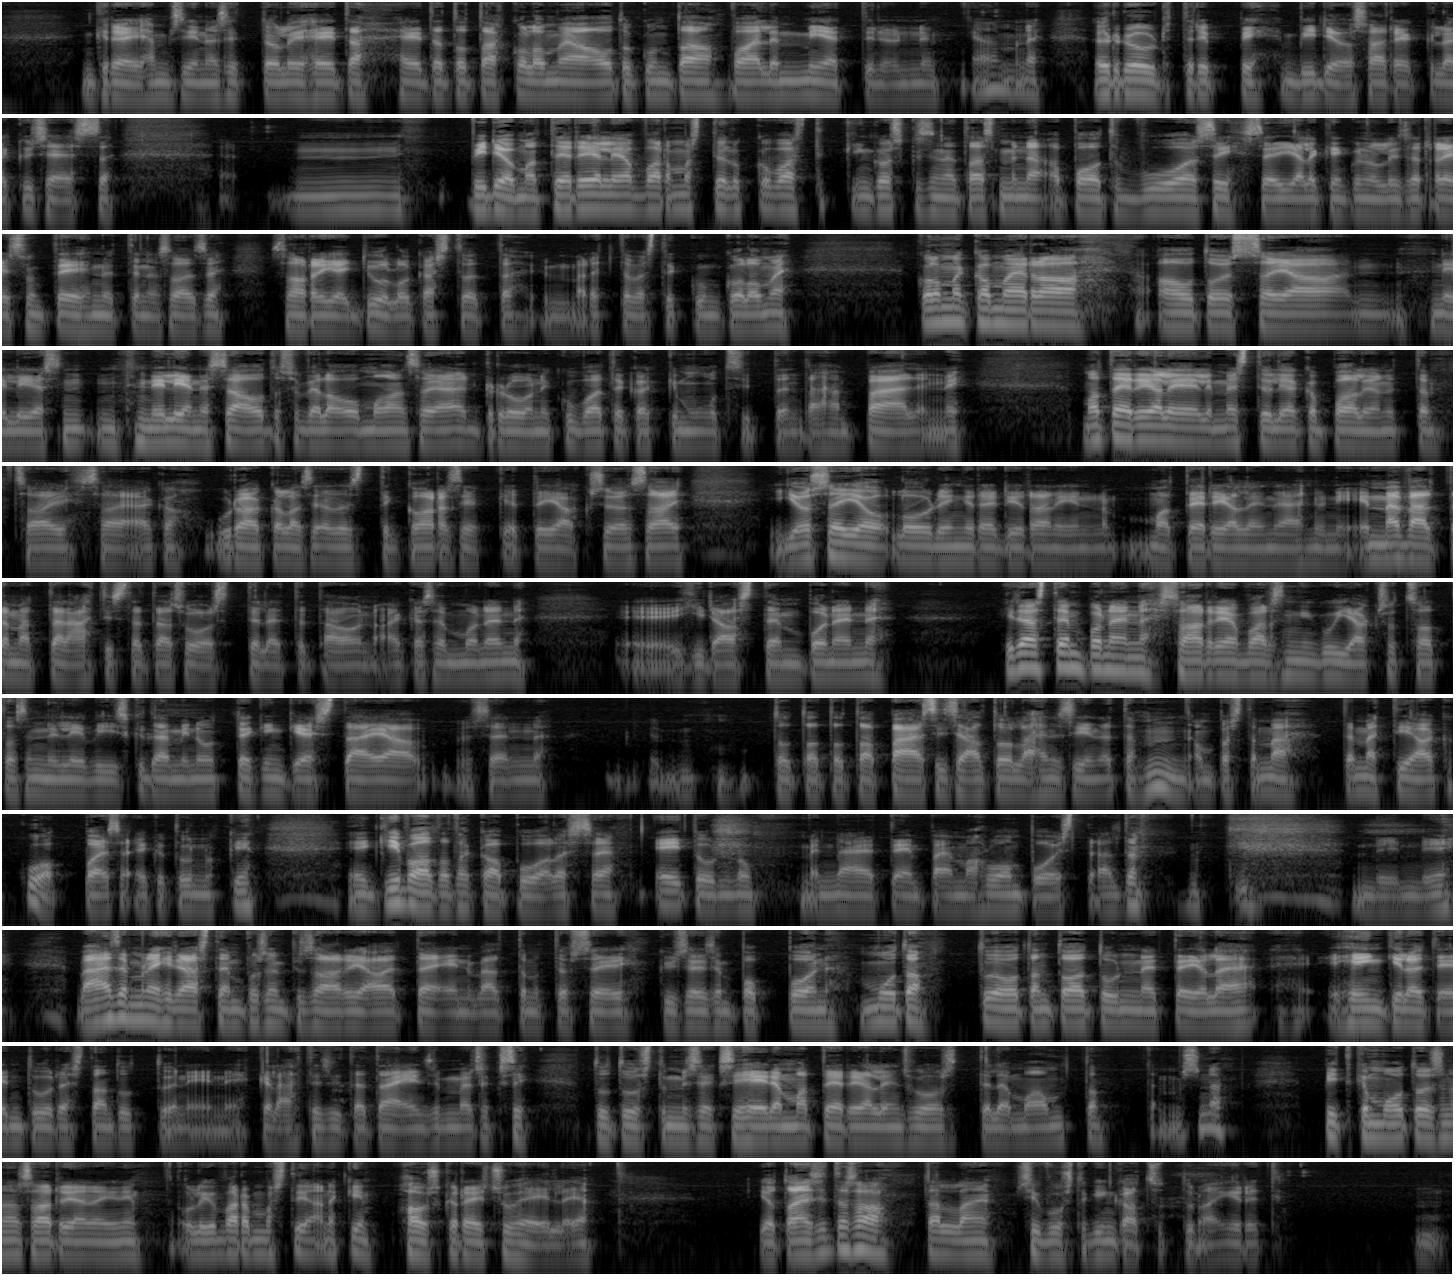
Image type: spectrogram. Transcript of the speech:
Graham siinä sitten oli heitä, heitä tota kolmea autokuntaa vaille miettinyt, niin ihan road trippi videosarja kyllä kyseessä. Mm, videomateriaalia on varmasti ollut kovastikin, koska siinä taas mennä about vuosi sen jälkeen, kun oli sen reissun tehnyt, että ne sai se sarja julkaistu, että ymmärrettävästi kun kolme, kolme kameraa autoissa ja neljäs, neljännessä autossa vielä omaansa ja droonikuvat ja kaikki muut sitten tähän päälle, niin materiaalia ilmeisesti oli aika paljon, että sai, sai aika urakalla sieltä sitten karsiakin, että jaksoja sai. Jos ei ole Loading Ready Runin materiaalia nähnyt, niin en mä välttämättä lähtisi tätä suosittele, että tämä on aika semmoinen eh, hidastemponen, hidastemponen sarja, varsinkin kun jaksot saattaa sen 450 minuuttiakin kestää ja sen tota, tota, pääsisältö on lähinnä siinä, että hmm, onpas tämä, tämä tie aika kuoppaisa, eikö tunnukin ei kivalta takapuolessa, ja ei tunnu, mennään eteenpäin, mä haluan pois täältä. niin, niin. Vähän semmoinen hidastempoisempi sarja, että en välttämättä, jos ei kyseisen poppoon muuta tuotantoa tunne, että ei ole henkilöt entuudestaan tuttuja, niin ehkä lähtisi tätä ensimmäiseksi tutustumiseksi heidän materiaalin suosittelemaan, mutta tämmöisenä pitkämuotoisena sarjana niin oli varmasti ainakin hauska reissu heille, ja jotain sitä saa tällainen sivustakin katsottuna irti. Hmm.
